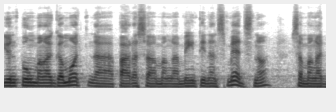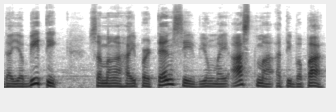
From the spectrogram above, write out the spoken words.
yun pong mga gamot na para sa mga maintenance meds, no? sa mga diabetic, sa mga hypertensive, yung may asthma at iba pa.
